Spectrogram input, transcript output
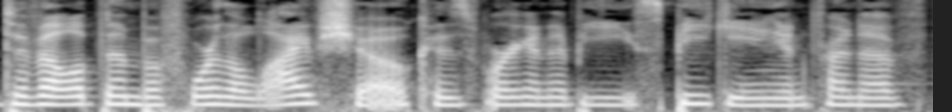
develop them before the live show because we're gonna be speaking in front of.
